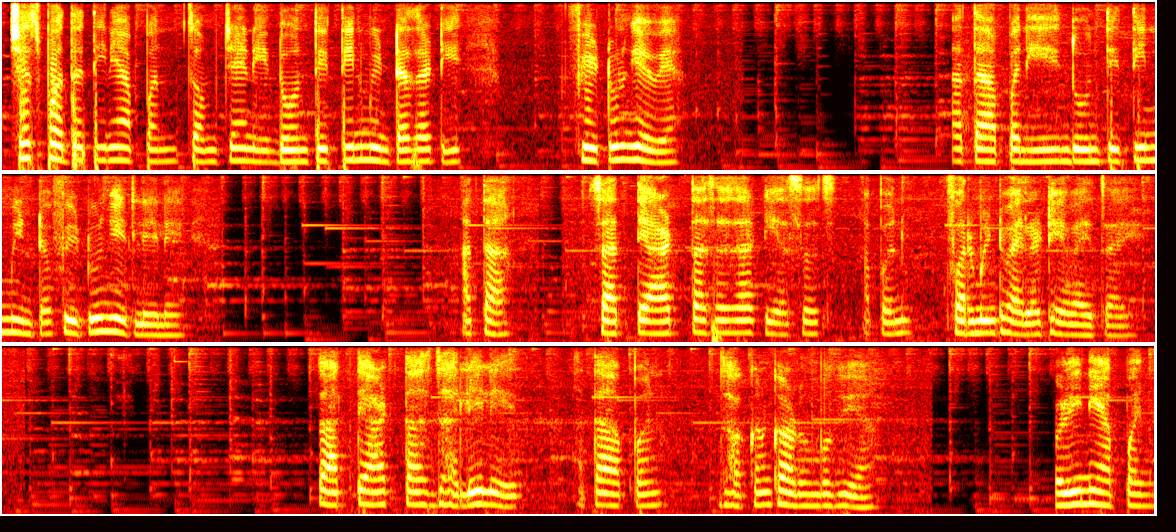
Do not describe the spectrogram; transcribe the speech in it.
अशाच पद्धतीने आपण चमच्याने दोन ते तीन मिनटासाठी फेटून घेऊया. आता आपण हे दोन ते तीन मिनटं फेटून घेतलेलं आहे. आता सात ते आठ तासासाठी असंच आपण फर्मेंट व्हायला ठेवायचं आहे. सात ते आठ तास झालेले आहेत. आता आपण झाकण काढून बघूया. वळीने आपण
